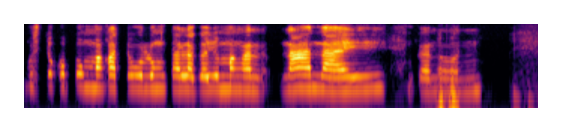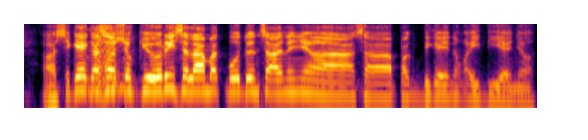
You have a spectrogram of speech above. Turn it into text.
gusto ko pong makatulong talaga yung mga nanay ganun Ah, sige, kasosyong Curie, salamat po dun sa ano nyo, ha, sa pagbigay ng idea nyo.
